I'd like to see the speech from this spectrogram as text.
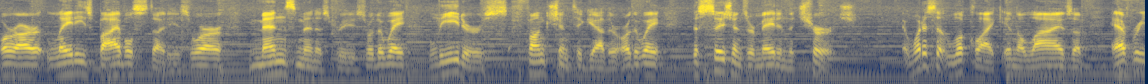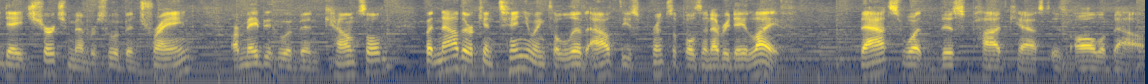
or our ladies' Bible studies, or our men's ministries, or the way leaders function together, or the way decisions are made in the church? What does it look like in the lives of everyday church members who have been trained, or maybe who have been counseled, but now they're continuing to live out these principles in everyday life. That's what this podcast is all about.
